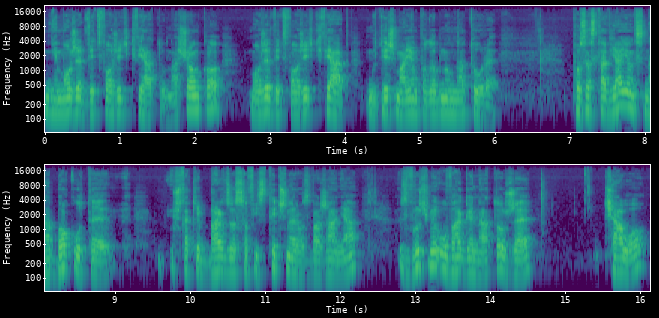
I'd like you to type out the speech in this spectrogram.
nie może wytworzyć kwiatu, nasionko może wytworzyć kwiat, gdyż mają podobną naturę. Pozostawiając na boku te już takie bardzo sofistyczne rozważania, zwróćmy uwagę na to, że ciało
